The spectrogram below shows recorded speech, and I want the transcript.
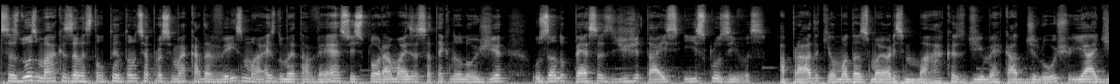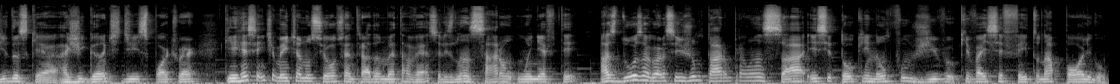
Essas duas marcas elas estão tentando se aproximar cada vez mais do metaverso e explorar mais essa tecnologia usando peças digitais e exclusivas. A Prada, que é uma das maiores marcas de mercado de luxo, e a Adidas, que é a gigante de sportwear, que recentemente anunciou sua entrada no metaverso, eles lançaram um NFT. As duas agora se juntaram para lançar esse token não fungível que vai ser feito na Polygon.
